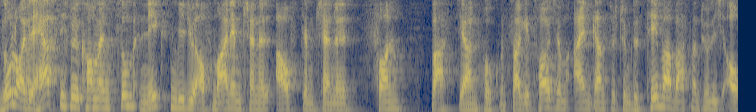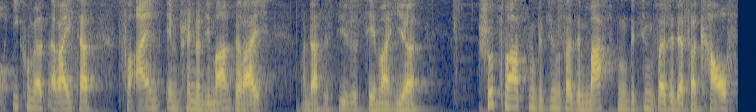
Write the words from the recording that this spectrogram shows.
So Leute, herzlich willkommen zum nächsten Video auf meinem Channel, auf dem Channel von Bastian Hook. Und zwar geht es heute um ein ganz bestimmtes Thema, was natürlich auch E-Commerce erreicht hat, vor allem im Print-on-Demand-Bereich. Und das ist dieses Thema hier, Schutzmasken bzw. Masken bzw. der Verkauf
